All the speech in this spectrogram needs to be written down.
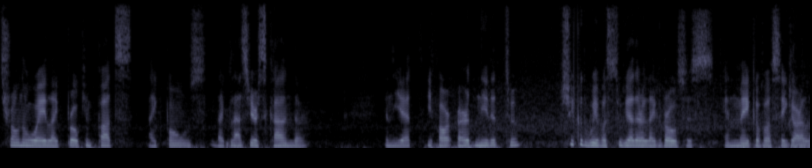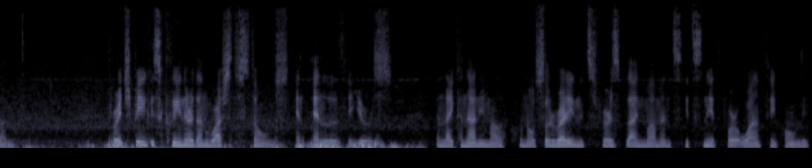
thrown away like broken pots, like bones, like last year's calendar. And yet, if our earth needed to, she could weave us together like roses and make of us a garland. For each being is cleaner than washed stones and endlessly yours, and like an animal who knows already in its first blind moments its need for one thing only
